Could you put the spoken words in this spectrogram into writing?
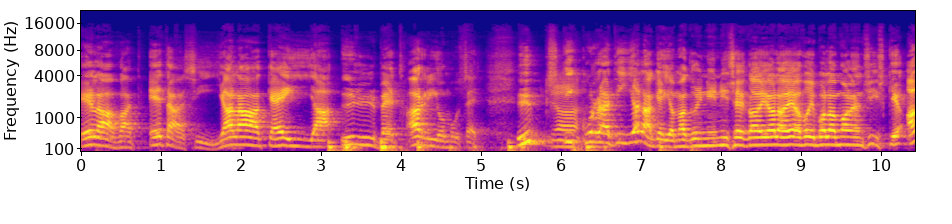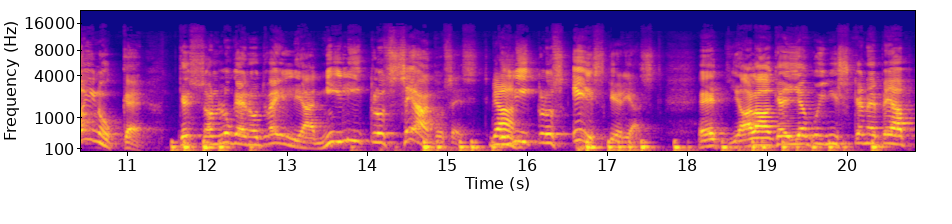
elavad edasi jalakäija ülbed harjumused. ükski ja. kuradi jalakäija, ma kõnnin ise ka jala ja võib-olla ma olen siiski ainuke, kes on lugenud välja nii liiklusseadusest ja. kui liikluseeskirjast, et jalakäija kui niisugune peab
